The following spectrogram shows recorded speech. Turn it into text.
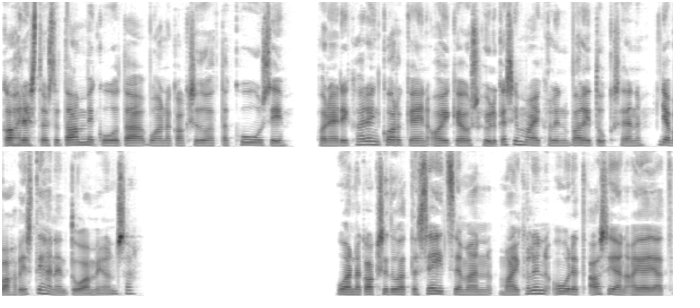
12. tammikuuta vuonna 2006 Connecticutin korkein oikeus hylkäsi Michaelin valituksen ja vahvisti hänen tuomionsa. Vuonna 2007 Michaelin uudet asianajajat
